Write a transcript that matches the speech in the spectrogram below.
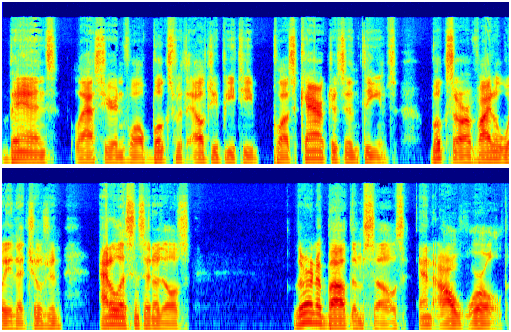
bans last year involved books with LGBT plus characters and themes. Books are a vital way that children, adolescents, and adults learn about themselves and our world.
